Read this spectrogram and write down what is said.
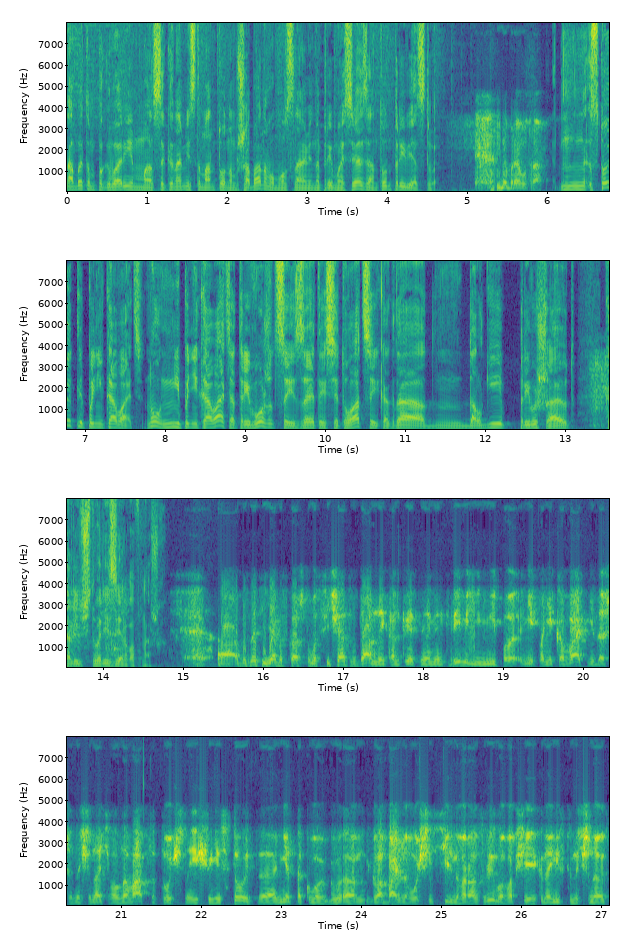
об этом поговорим с экономистом Антоном Шабановым. Он с нами на прямой связи. Антон, приветствую. Доброе утро. Стоит ли паниковать? Ну, не паниковать, а тревожиться из-за этой ситуации, когда долги превышают количество резервов наших? А, вы знаете, я бы сказал, что вот сейчас, в данный конкретный момент времени, не, не паниковать, не даже начинать волноваться точно еще не стоит. Э, нет такого э, глобального, очень сильного разрыва. Вообще экономисты начинают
